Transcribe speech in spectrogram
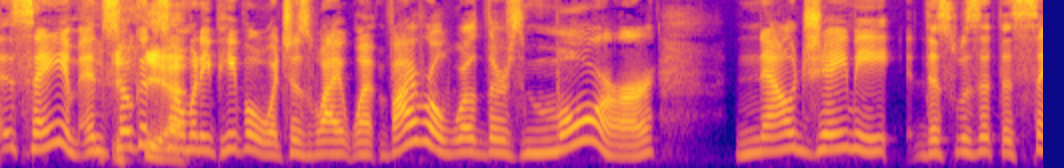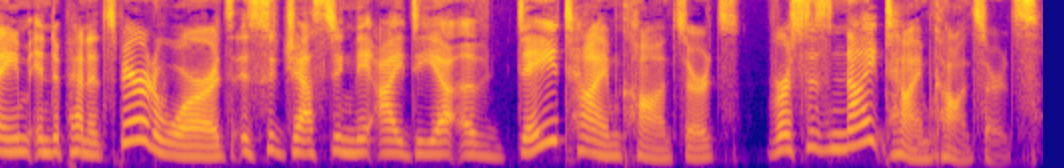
Uh, Same. And so could Yeah. so many people, which is why it went viral. Well, there's more. Now, Jamie, this was at the same Independent Spirit Awards, is suggesting the idea of daytime concerts versus nighttime concerts.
